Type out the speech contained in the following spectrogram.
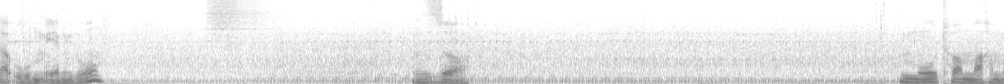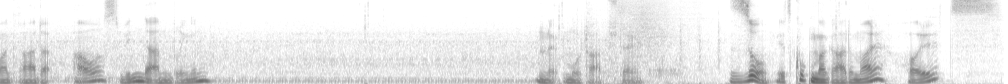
Da oben irgendwo. So. Motor machen wir gerade aus. Winde anbringen. Ne, Motor abstellen. So, jetzt gucken wir gerade mal. Holz.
